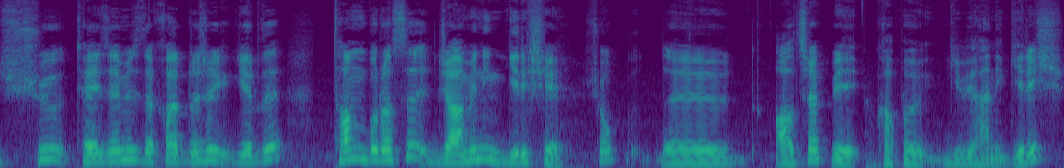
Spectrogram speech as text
şu teyzemiz de kadraja girdi. Tam burası caminin girişi. Çok e, alçak bir kapı gibi hani giriş.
